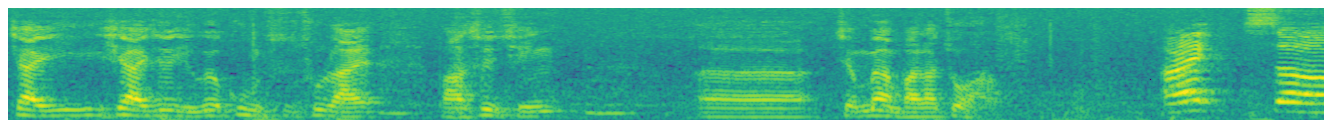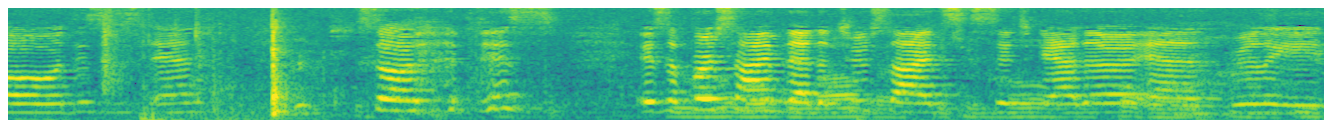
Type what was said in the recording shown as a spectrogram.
在一下就有个共识出来，把事情呃怎么样把它做好。All right, so this is end. So this is the first time that the two sides sit together and really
